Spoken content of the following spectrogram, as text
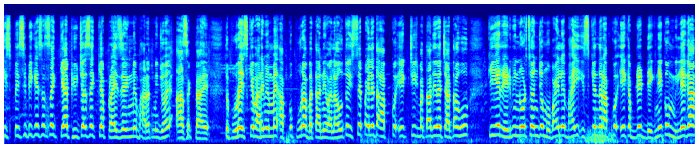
स्पेसिफिकेशन है, क्या फीचर्स है, क्या प्राइस रेंज में भारत में जो है आ सकता है? तो पूरा इसके बारे में मैं आपको पूरा बताने वाला हूँ। तो इससे पहले तो आपको एक चीज़ बता देना चाहता हूँ कि ये Redmi Note 7 जो मोबाइल है भाई, इसके अंदर आपको एक अपडेट देखने को मिलेगा।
